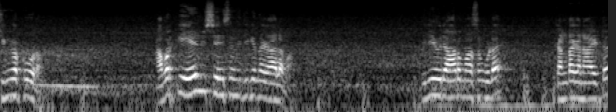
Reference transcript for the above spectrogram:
ചിങ്ങക്കൂറം. അവർക്ക് ഏഴ് ശനി നിന്നിരിക്കുന്ന കാലമാണ്. ഇനി ഒരു ആറുമാസം കൂടെ കണ്ടകനായിട്ട്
